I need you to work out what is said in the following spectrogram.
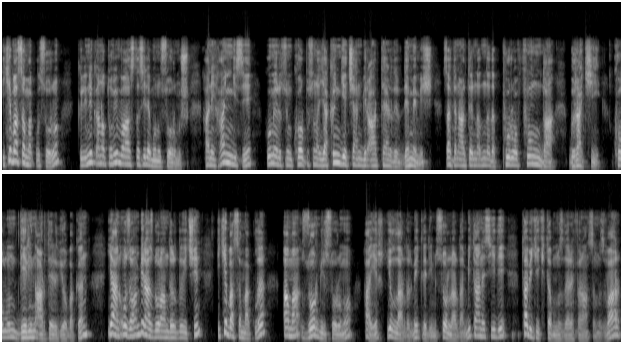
İki basamaklı soru klinik anatomi vasıtasıyla bunu sormuş. Hani hangisi humerus'un korpusuna yakın geçen bir arterdir dememiş. Zaten arterin adında da profunda brachii, kolun derin arteri diyor bakın. Yani o zaman biraz dolandırdığı için iki basamaklı ama zor bir soru mu? Hayır, yıllardır beklediğimiz sorulardan bir tanesiydi. Tabii ki kitabımızda referansımız var.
